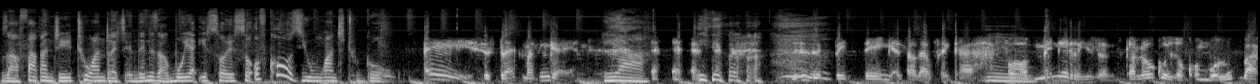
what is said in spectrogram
uzawufaka nje i-200 and then izawubuya isoyo so of course you want to go. Hey sisiblack masingene yeah. This is a big thing in south africa for many reasons. Kaloku uzokhumbula ukuba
